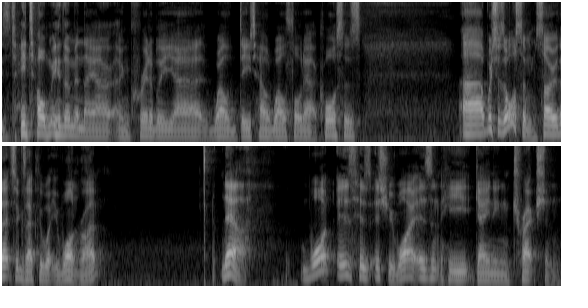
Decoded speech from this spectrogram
he told me them, and they are incredibly uh, well detailed, well thought out courses, uh, which is awesome. So that's exactly what you want, right? Now, what is his issue? Why isn't he gaining traction?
